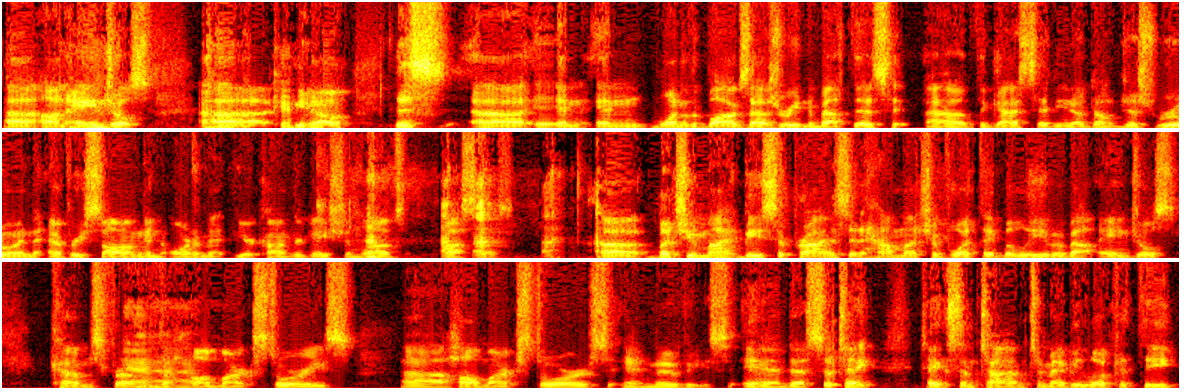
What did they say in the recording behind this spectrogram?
uh, on angels. Oh, uh, okay. You know this uh, in in one of the blogs I was reading about this. Uh, the guy said, you know, don't just ruin every song and ornament your congregation loves process, uh, but you might be surprised at how much of what they believe about angels comes from yeah. the Hallmark stories uh, Hallmark stores and movies. And uh, so take take some time to maybe look at the,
